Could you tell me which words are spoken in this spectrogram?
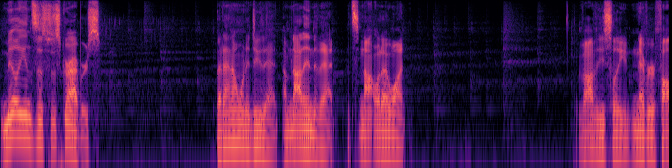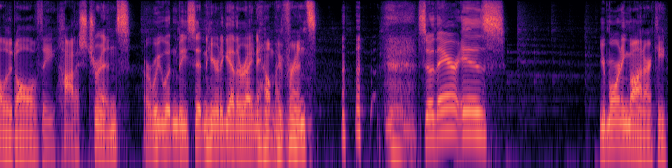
millions of subscribers. But I don't want to do that. I'm not into that. It's not what I want. I've obviously never followed all of the hottest trends, or we wouldn't be sitting here together right now, my friends. So there is your morning monarchy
